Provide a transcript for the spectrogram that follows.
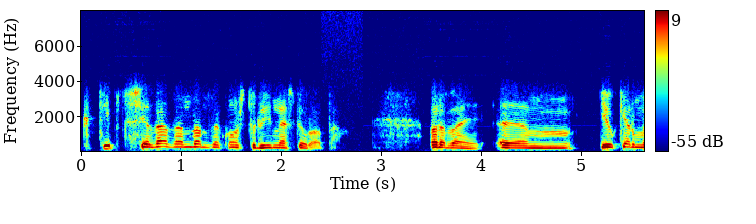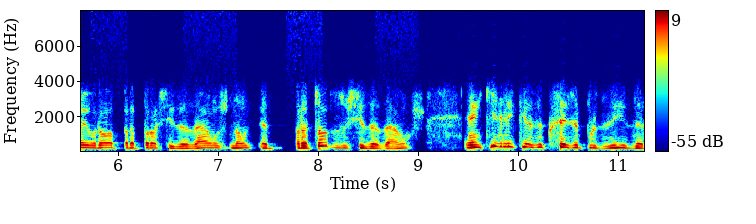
que tipo de sociedade andamos a construir nesta Europa? Ora bem, hum, eu quero uma Europa para os cidadãos, não, para todos os cidadãos, em que a riqueza que seja produzida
